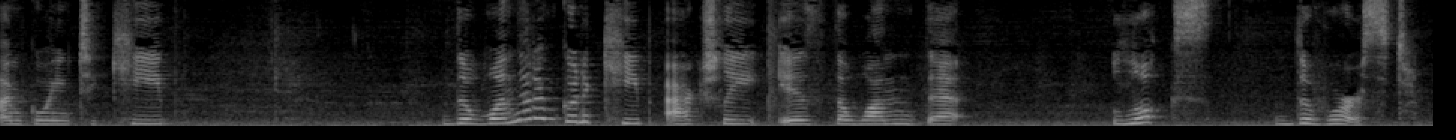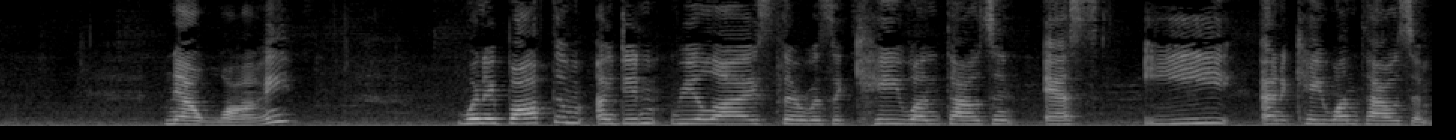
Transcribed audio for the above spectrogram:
I'm going to keep. The one that I'm going to keep actually is the one that looks the worst. Now, why? When I bought them, I didn't realize there was a K1000 SE and a K1000.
